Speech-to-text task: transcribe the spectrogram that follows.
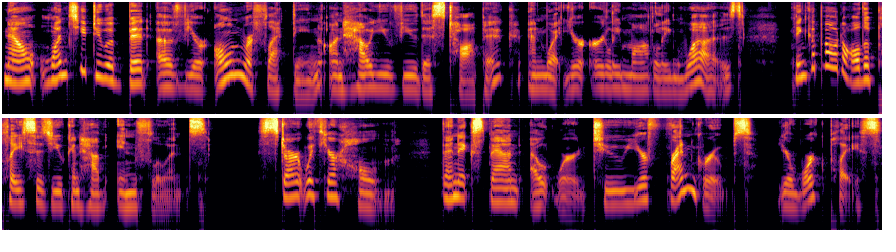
Now, once you do a bit of your own reflecting on how you view this topic and what your early modeling was, think about all the places you can have influence. Start with your home. Then expand outward to your friend groups, your workplace,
